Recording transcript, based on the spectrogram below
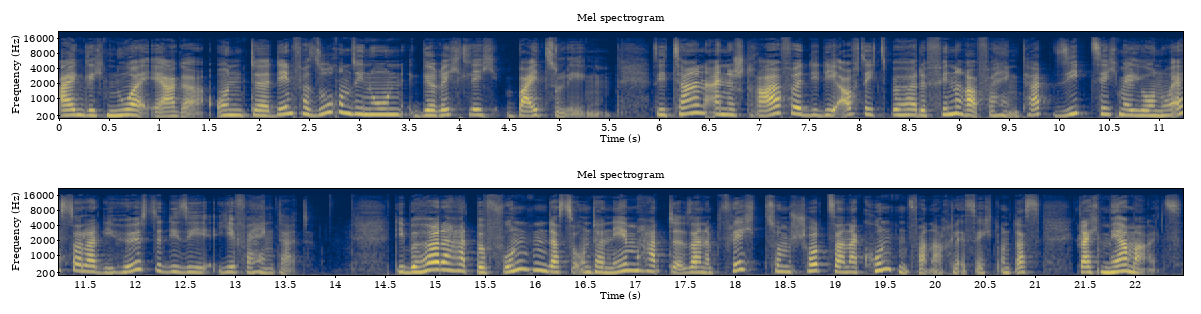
eigentlich nur Ärger und äh, den versuchen sie nun gerichtlich beizulegen. Sie zahlen eine Strafe, die die Aufsichtsbehörde FINRA verhängt hat, 70 Millionen US-Dollar, die höchste, die sie je verhängt hat. Die Behörde hat befunden, das Unternehmen hat seine Pflicht zum Schutz seiner Kunden vernachlässigt und das gleich mehrmals.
